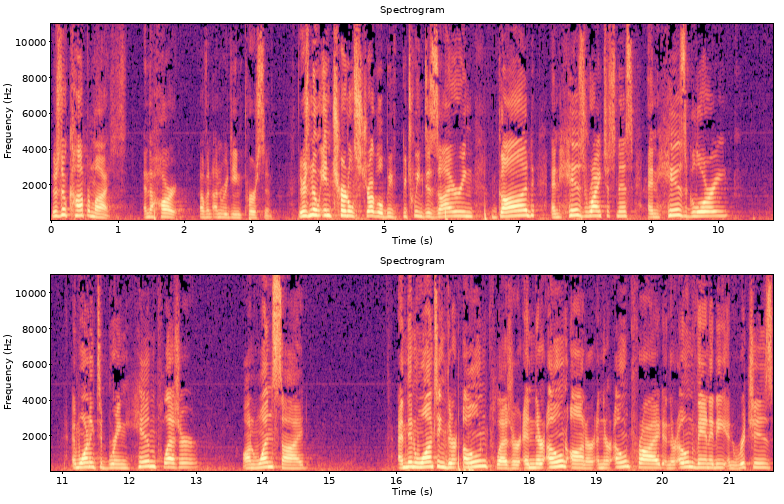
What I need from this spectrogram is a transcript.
There's no compromise in the heart of an unredeemed person. There's no internal struggle be- between desiring God and His righteousness and His glory and wanting to bring him pleasure on one side, and then wanting their own pleasure and their own honor and their own pride and their own vanity and riches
